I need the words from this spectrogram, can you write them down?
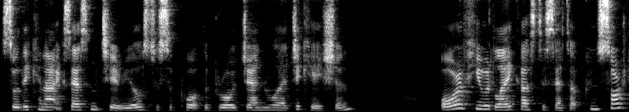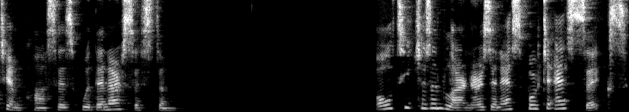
so they can access materials to support the broad general education, or if you would like us to set up consortium classes within our system. All teachers and learners in S4 to S6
